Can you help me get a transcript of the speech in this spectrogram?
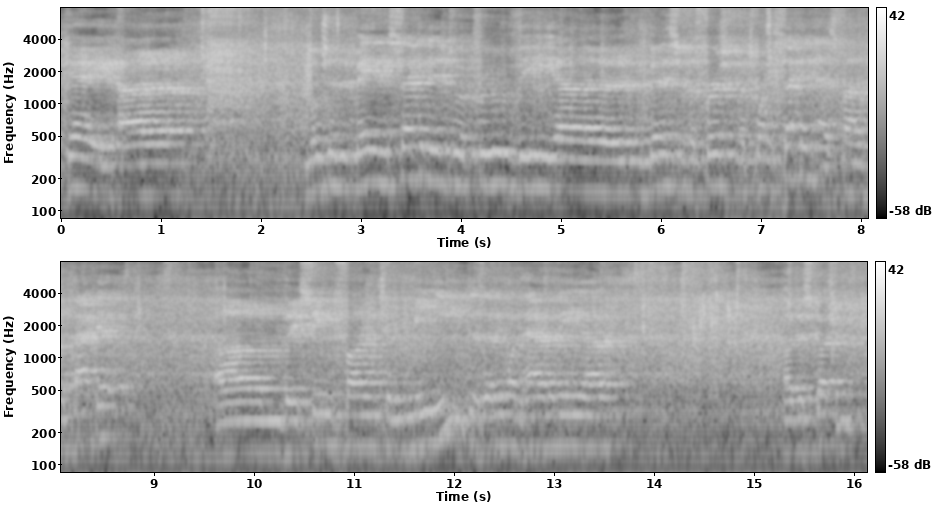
Okay, uh, motion has been made and seconded to approve the uh, minutes of the first and the 22nd as found in the packet. Um, They seem fine to me. Does anyone have any uh, uh, discussion?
